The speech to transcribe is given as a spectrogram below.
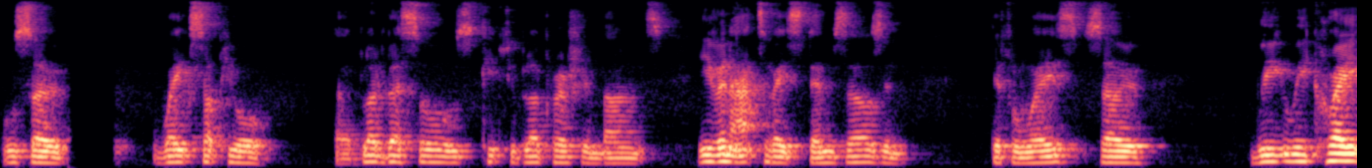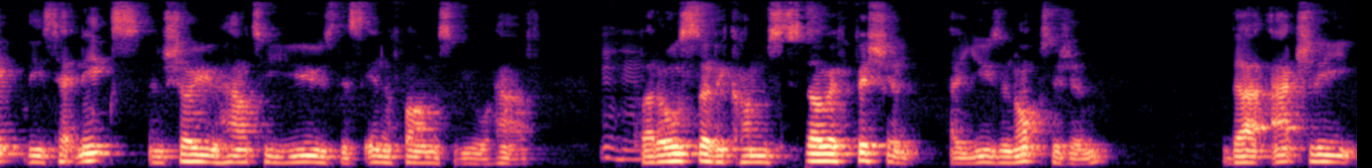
Also wakes up your uh, blood vessels, keeps your blood pressure in balance, even activate stem cells in different ways. So we, we create these techniques and show you how to use this inner pharmacy you will have, hmm but also become so efficient at using oxygen that actually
